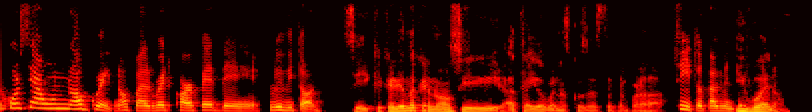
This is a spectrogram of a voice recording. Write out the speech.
mejor sea un upgrade, ¿no? Para el red carpet de Louis Vuitton. Sí, que queriendo que no, sí ha traído buenas cosas esta temporada. Sí, Y totalmente. bueno,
